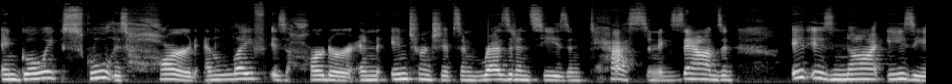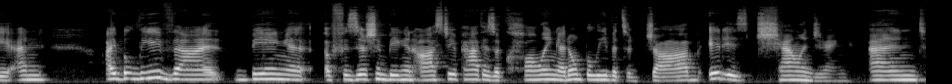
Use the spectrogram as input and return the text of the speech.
And going school is hard and life is harder and internships and residencies and tests and exams and it is not easy and I believe that being a, a, physician, being an osteopath is a calling. I don't believe it's a job. It is challenging. And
